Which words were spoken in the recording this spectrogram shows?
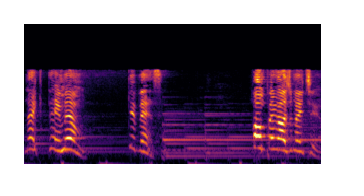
não é que tem mesmo? Que benção. Vamos pegar o jumentinho.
